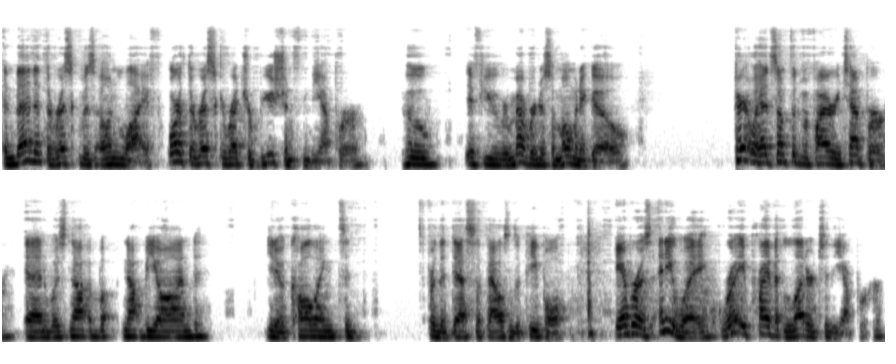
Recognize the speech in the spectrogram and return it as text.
And then, at the risk of his own life, or at the risk of retribution from the emperor, who, if you remember just a moment ago, apparently had something of a fiery temper and was not not beyond, you know, calling to for the deaths of thousands of people. Ambrose, anyway, wrote a private letter to the emperor.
